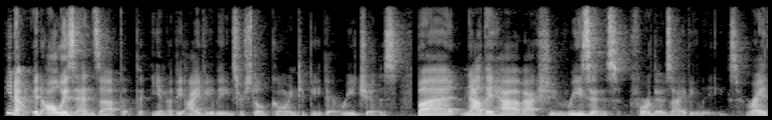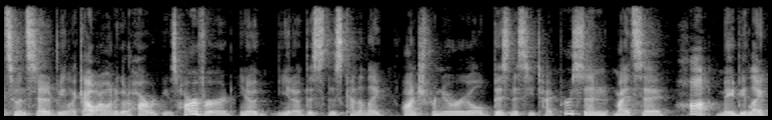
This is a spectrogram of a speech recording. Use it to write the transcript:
you know, it always ends up that, the, you know, the Ivy Leagues are still going to be their reaches. But now they have actually reasons for those Ivy Leagues, right? So instead of being like, oh, I want to go to Harvard because Harvard, you know, you know, this, this kind of like entrepreneurial, businessy type person might say, huh, maybe like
